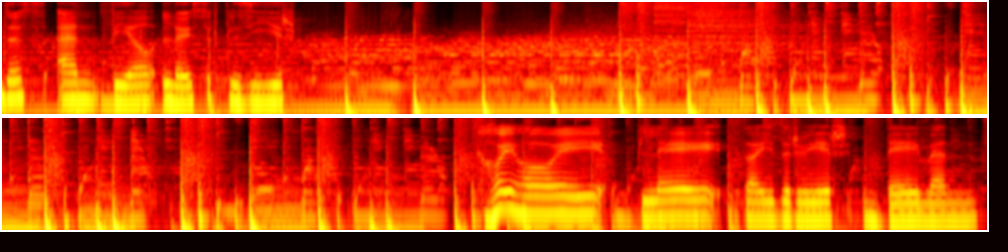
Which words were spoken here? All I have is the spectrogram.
dus en veel luisterplezier. Hoi hoi, blij dat je er weer bij bent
